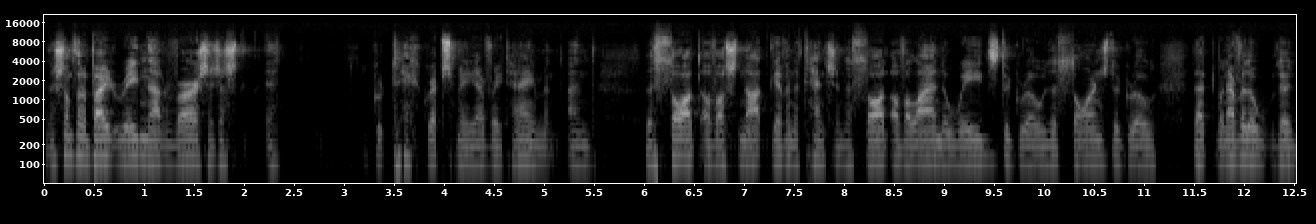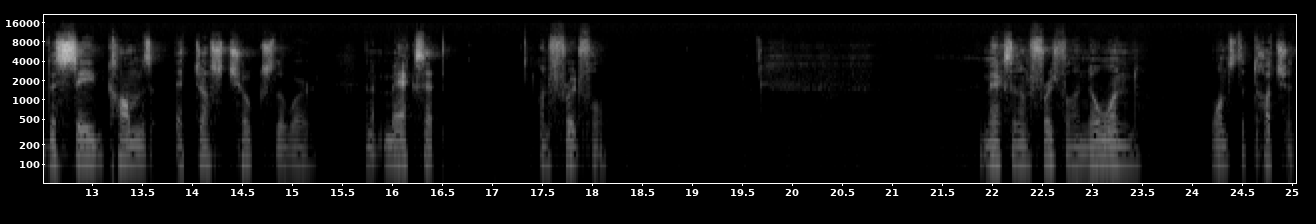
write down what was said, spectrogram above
And there's something about reading that verse, it just it grips me every time. And, and the thought of us not giving attention, the thought of allowing the weeds to grow, the thorns to grow, that whenever the, the, the seed comes, it just chokes the word and it makes it unfruitful. It makes it unfruitful and no one wants to touch it.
